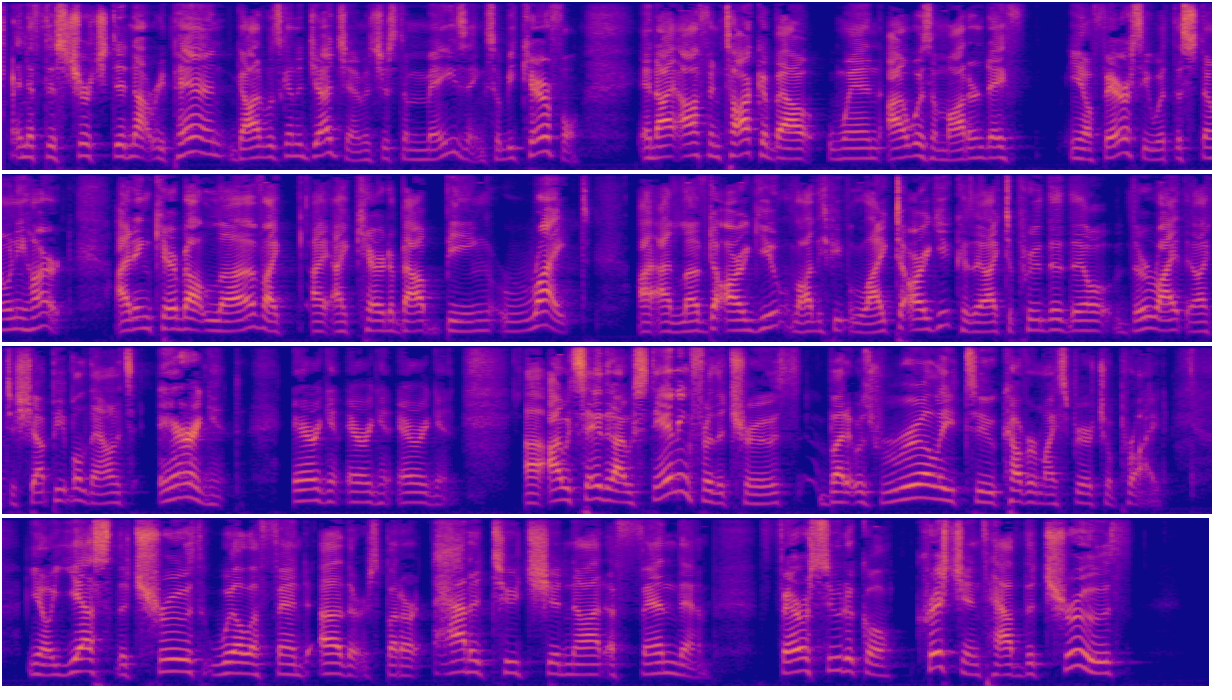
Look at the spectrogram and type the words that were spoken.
And if this church did not repent, God was going to judge them. It's just amazing. So be careful. And I often talk about when I was a modern day you know, Pharisee with the stony heart. I didn't care about love. I, I, I cared about being right. I, I, love to argue. A lot of these people like to argue because they like to prove that they'll, they're right. They like to shut people down. It's arrogant, arrogant, arrogant, arrogant. Uh, I would say that I was standing for the truth, but it was really to cover my spiritual pride. You know, yes, the truth will offend others, but our attitude should not offend them. Pharisaical Christians have the truth,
